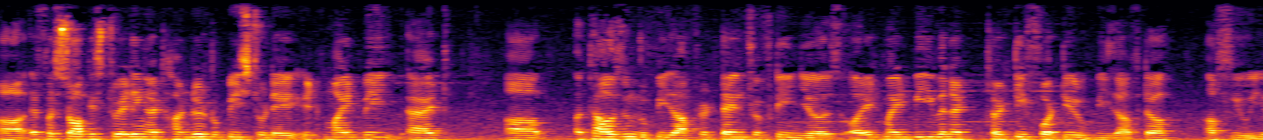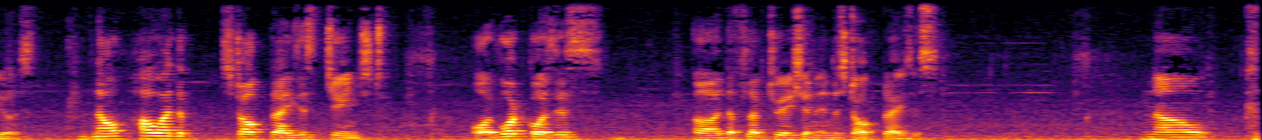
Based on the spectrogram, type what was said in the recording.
uh, if a stock is trading at 100 rupees today it might be at uh, a thousand rupees after 10 15 years or it might be even at 30 40 rupees after a few years now how are the stock prices changed or what causes uh, the fluctuation in the stock prices now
